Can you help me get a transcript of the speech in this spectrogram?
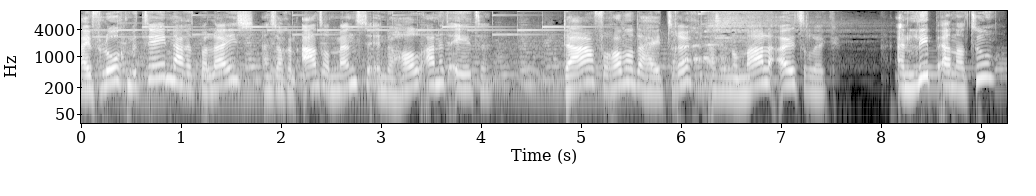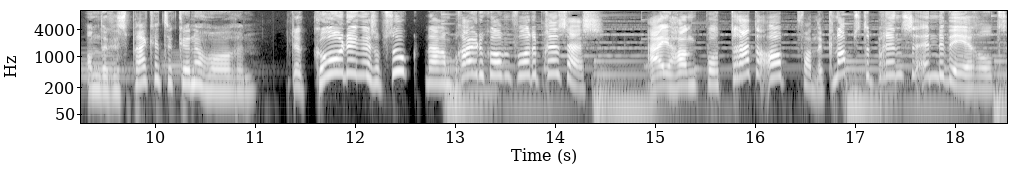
Hij vloog meteen naar het paleis en zag een aantal mensen in de hal aan het eten. Daar veranderde hij terug naar zijn normale uiterlijk en liep er naartoe om de gesprekken te kunnen horen. De koning is op zoek naar een bruidegom voor de prinses. Hij hangt portretten op van de knapste prinsen in de wereld.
